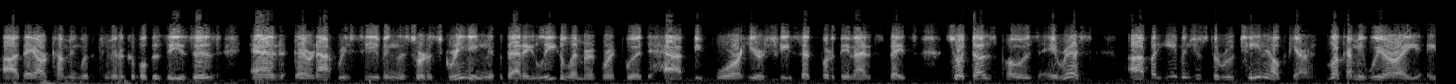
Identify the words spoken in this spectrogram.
Uh, they are coming with communicable diseases, and they're not receiving the sort of screening that a legal immigrant would have before he or she set foot in the United States. So it does pose a risk. Uh, but even just the routine health care. Look, I mean, we are a, a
